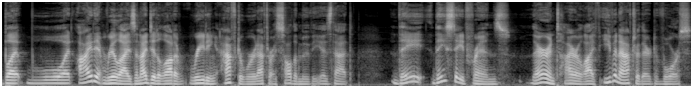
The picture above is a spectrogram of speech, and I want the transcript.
But what I didn't realize, and I did a lot of reading afterward, after I saw the movie, is that they they stayed friends their entire life, even after their divorce.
